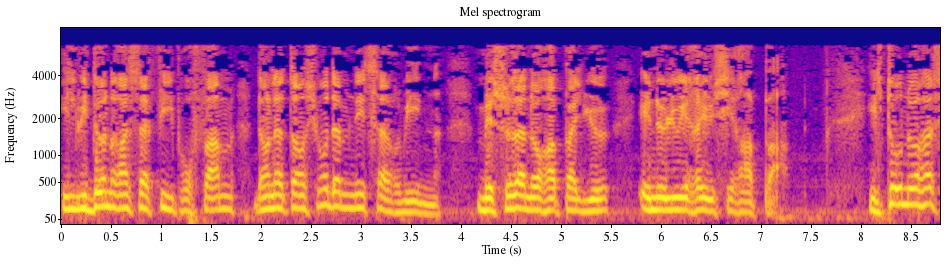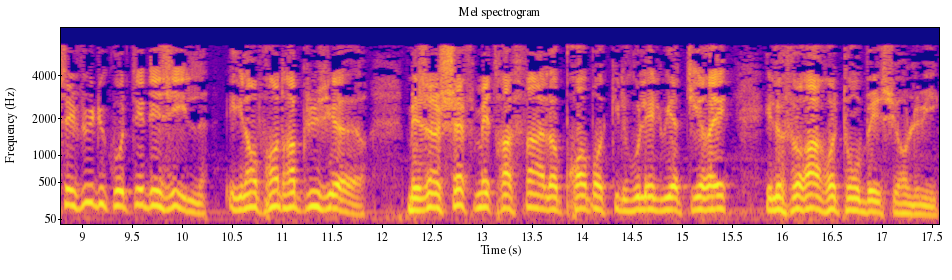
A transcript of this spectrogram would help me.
Il lui donnera sa fille pour femme dans l'intention d'amener sa ruine, mais cela n'aura pas lieu et ne lui réussira pas. Il tournera ses vues du côté des îles, et il en prendra plusieurs, mais un chef mettra fin à l'opprobre qu'il voulait lui attirer et le fera retomber sur lui.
